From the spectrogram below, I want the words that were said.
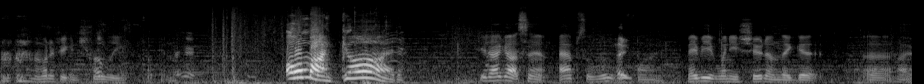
I wonder if you can truly Right fucking. here. Oh my god! Dude, I got sent absolutely flying. Maybe when you shoot them, they get uh, higher.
